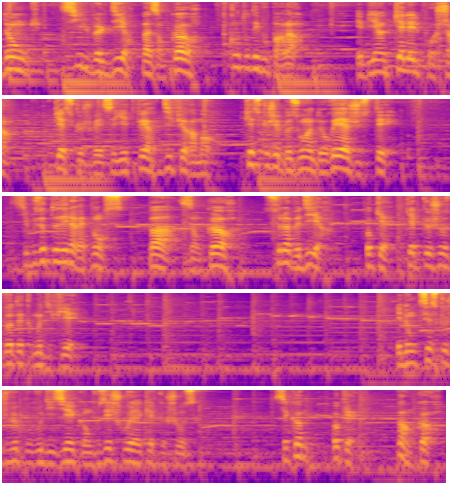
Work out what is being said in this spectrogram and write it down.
Donc, s'ils veulent dire pas encore, qu'entendez-vous par là? Eh bien, quel est le prochain? Qu'est-ce que je vais essayer de faire différemment? Qu'est-ce que j'ai besoin de réajuster? Si vous obtenez la réponse pas encore, cela veut dire ok, quelque chose doit être modifié. Et donc c'est ce que je veux que vous disiez quand vous échouez à quelque chose. C'est comme ok, pas encore.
